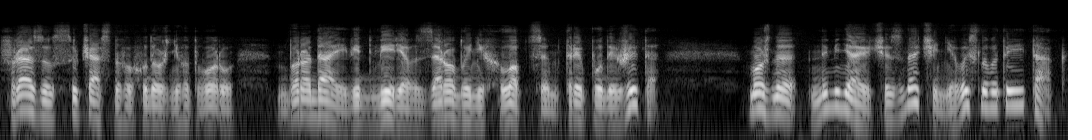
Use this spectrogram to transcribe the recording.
фразу з сучасного художнього твору Бородай відміряв зароблені хлопцем три пуди жита, можна, не міняючи значення, висловити і так.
